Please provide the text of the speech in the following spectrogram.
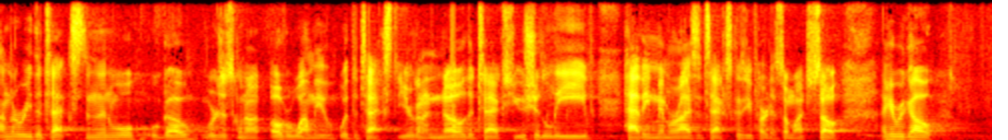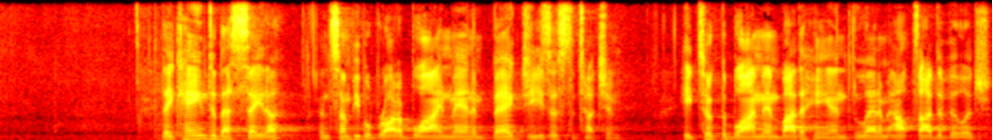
I'm going to read the text and then we'll, we'll go. We're just going to overwhelm you with the text. You're going to know the text. You should leave having memorized the text because you've heard it so much. So here we go. They came to Bethsaida, and some people brought a blind man and begged Jesus to touch him. He took the blind man by the hand and led him outside the village.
